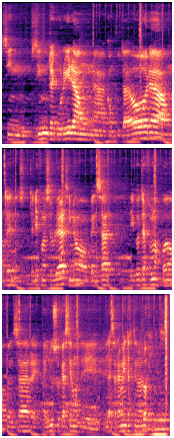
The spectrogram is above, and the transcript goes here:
sin, sin, recurrir a una computadora, a un teléfono celular, sino pensar de qué otras formas podemos pensar el uso que hacemos de las herramientas tecnológicas.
